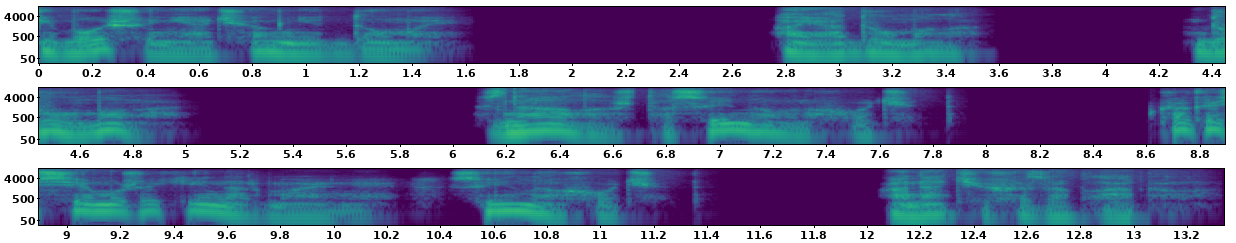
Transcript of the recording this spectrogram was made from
и больше ни о чем не думай. А я думала, думала. Знала, что сына он хочет. Как и все мужики нормальные, сына хочет. Она тихо заплакала.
